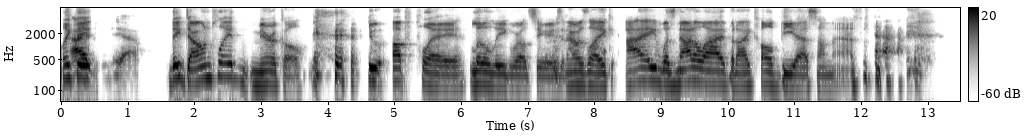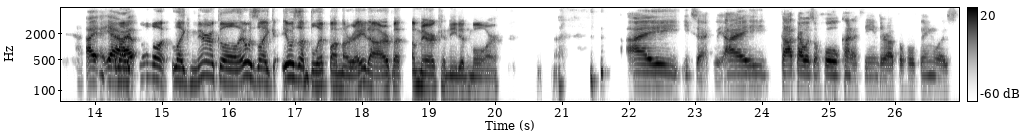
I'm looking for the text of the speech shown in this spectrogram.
Like they I, yeah, they downplayed Miracle to upplay Little League World Series, and I was like, I was not alive, but I call BS on that. I yeah, like, I, oh, like Miracle, it was like it was a blip on the radar, but America needed more. I exactly. I thought that was a whole kind of theme throughout the whole thing was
